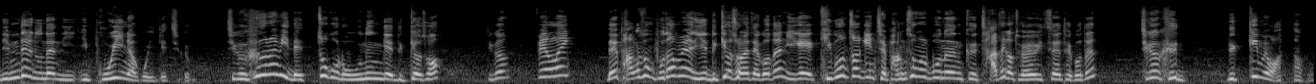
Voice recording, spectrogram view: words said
님들 눈엔 이, 이 보이냐고 이게 지금. 지금 흐름이 내 쪽으로 오는 게 느껴져? 지금? feeling? 내 방송 보다 보면 이게 느껴져야 되거든? 이게 기본적인 제 방송을 보는 그 자세가 되어 있어야 되거든? 지금 그 느낌이 왔다고.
